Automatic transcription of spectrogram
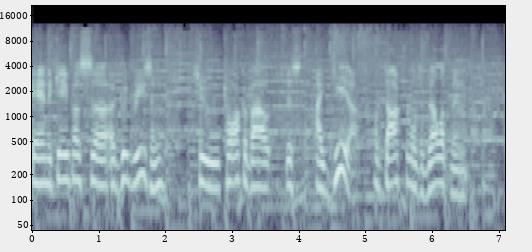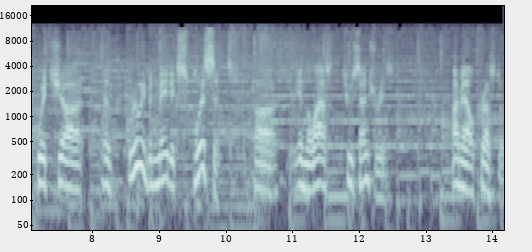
and it gave us uh, a good reason to talk about this idea of doctrinal development, which uh, has really been made explicit uh, in the last two centuries. I'm Al Kresta.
